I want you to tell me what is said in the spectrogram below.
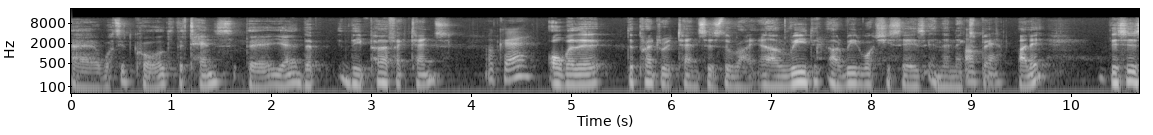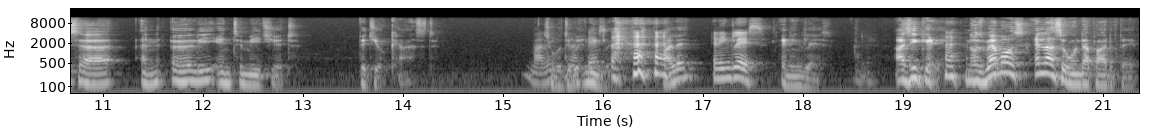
uh, what's it called? The tense, the, yeah, the, the perfect tense, Okay. or whether the preterite tense is the right. And I'll read, I'll read what she says in the next Okay. bit. Vale? This is uh, an early intermediate videocast. Vale. So we'll do it in gracias. English. ¿Vale? en inglés. En inglés. Así que nos vemos en la segunda parte.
